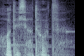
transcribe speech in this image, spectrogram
我的小兔子。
